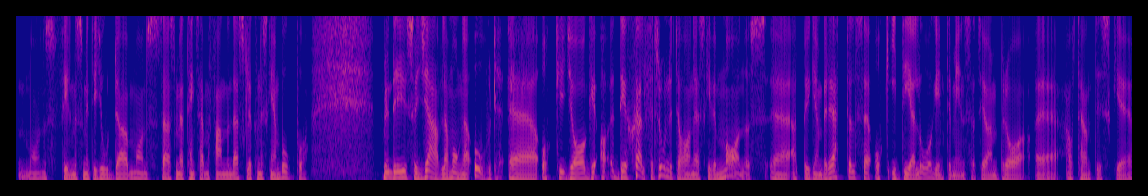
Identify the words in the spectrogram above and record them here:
manusfilmer som inte är gjorda, manus så här, som jag tänkt så här, men fan den där skulle jag kunna skriva en bok på. Men det är ju så jävla många ord. Eh, och jag, det självförtroendet jag har när jag skriver manus, eh, att bygga en berättelse och i dialog inte minst, att göra en bra, eh, autentisk, eh,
